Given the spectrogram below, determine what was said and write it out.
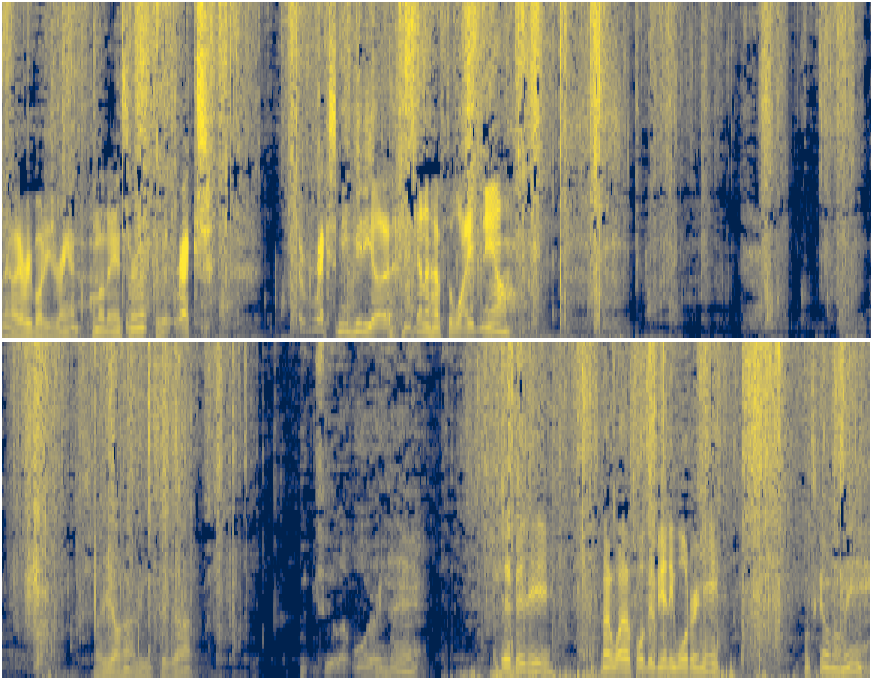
Now everybody's ringing. I'm not answering it because it wrecks. It wrecks me video. You're gonna have to wait now. So yeah, I don't know if you can see that. You can see all that water in there. Fair bit here. There's no way I thought there'd be any water in here. What's going on here?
